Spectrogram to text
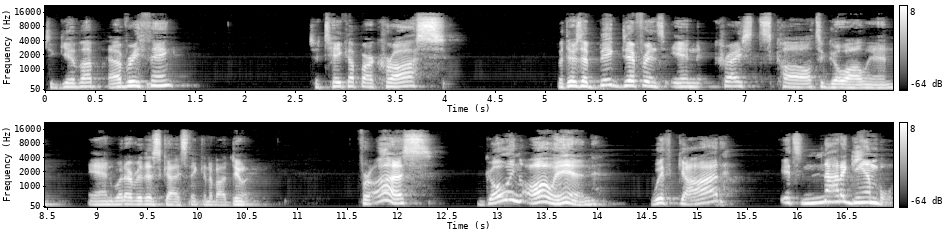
to give up everything, to take up our cross. But there's a big difference in Christ's call to go all in and whatever this guy's thinking about doing. For us, going all in with God, it's not a gamble.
